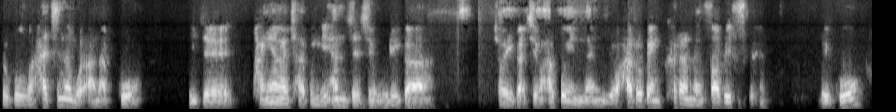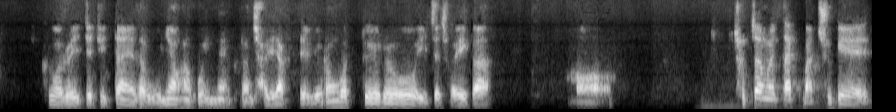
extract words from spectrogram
결국은 하지는 뭐 않았고 이제 방향을 잡은 게 현재 지금 우리가 저희가 지금 하고 있는 요 하루뱅크라는 서비스 그리고 그거를 이제 뒷단에서 운영하고 있는 그런 전략들 이런 것들로 이제 저희가 어 초점을 딱 맞추게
